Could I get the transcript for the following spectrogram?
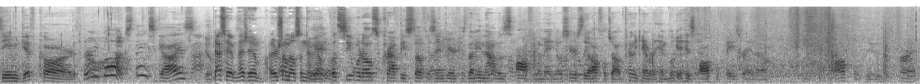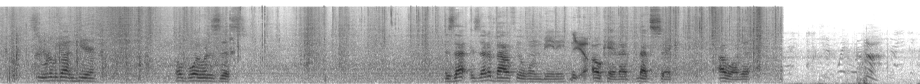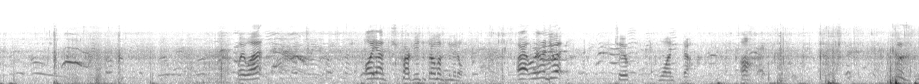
Steam gift card. 30 bucks. Thanks, guys. That's him. That's him. There's something else in there. Emmanuel. though. Let's see what else crappy stuff is in here, because I mean that was awful, Emmanuel. Seriously, awful job. Turn the camera to him. Look at his awful face right now. Awful, dude. All right. Let's see what do we got in here? Oh boy, what is this? Is that is that a Battlefield One beanie? Yeah. Okay, that that's sick. I love it. Wait, what? Yeah, Parker, you have to throw him up in the middle. All right, we're gonna do it. Two, one, go. Oh.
